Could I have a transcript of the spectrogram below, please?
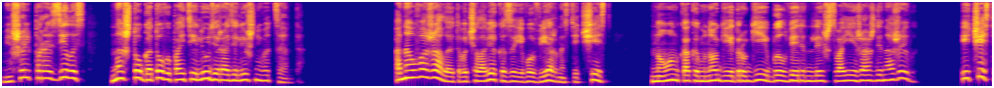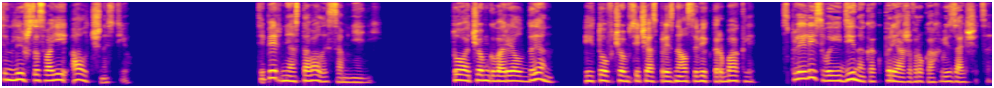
Мишель поразилась, на что готовы пойти люди ради лишнего цента. Она уважала этого человека за его верность и честь, но он, как и многие другие, был верен лишь своей жажде наживы и честен лишь со своей алчностью. Теперь не оставалось сомнений. То, о чем говорил Дэн, и то, в чем сейчас признался Виктор Бакли, сплелись воедино, как пряжа в руках вязальщицы.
